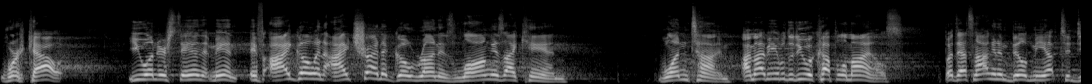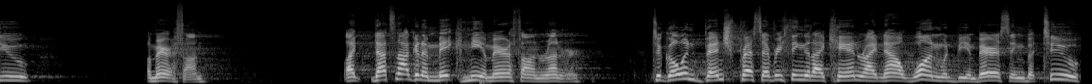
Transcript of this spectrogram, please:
work out, you understand that, man, if I go and I try to go run as long as I can one time, I might be able to do a couple of miles, but that's not gonna build me up to do a marathon. Like, that's not gonna make me a marathon runner. To go and bench press everything that I can right now, one, would be embarrassing, but two,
